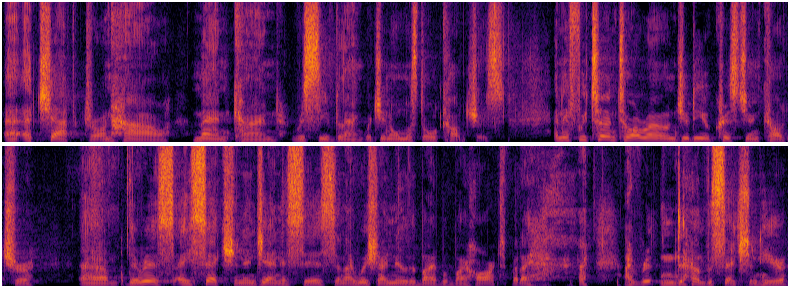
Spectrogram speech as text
uh, a chapter on how mankind received language in almost all cultures. And if we turn to our own Judeo Christian culture, um, there is a section in Genesis, and I wish I knew the Bible by heart, but I, I've written down the section here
